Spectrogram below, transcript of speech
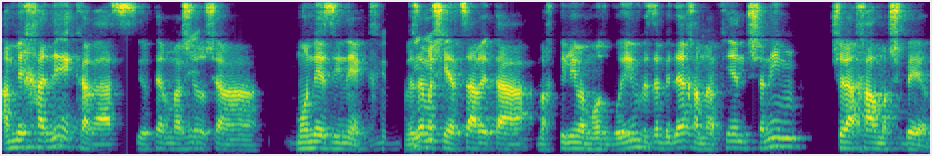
המכנה קרס יותר מאשר שהמונה זינק, וזה מה שיצר את המכפילים המאוד גבוהים, וזה בדרך כלל מאפיין שנים שלאחר משבר,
